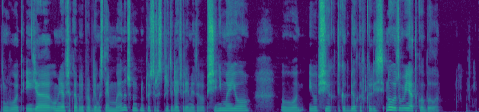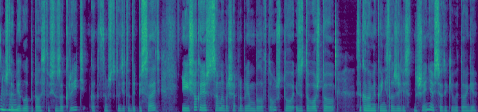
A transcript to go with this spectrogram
Вот. И я, у меня всегда были проблемы с тайм-менеджментом, ну, то есть распределять время это вообще не мое. Вот. И вообще, ты как белка в колесе. Ну, вот у меня такое было. Uh-huh. Что я бегала, пыталась это все закрыть, как-то там что-то где-то дописать. И еще, конечно, самая большая проблема была в том, что из-за того, что с экономикой не сложились отношения все-таки в итоге,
